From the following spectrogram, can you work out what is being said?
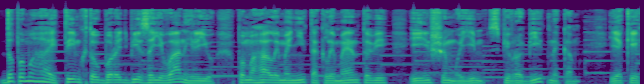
Допомагай тим, хто в боротьбі за Євангелію помагали мені та Климентові і іншим моїм співробітникам, яких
